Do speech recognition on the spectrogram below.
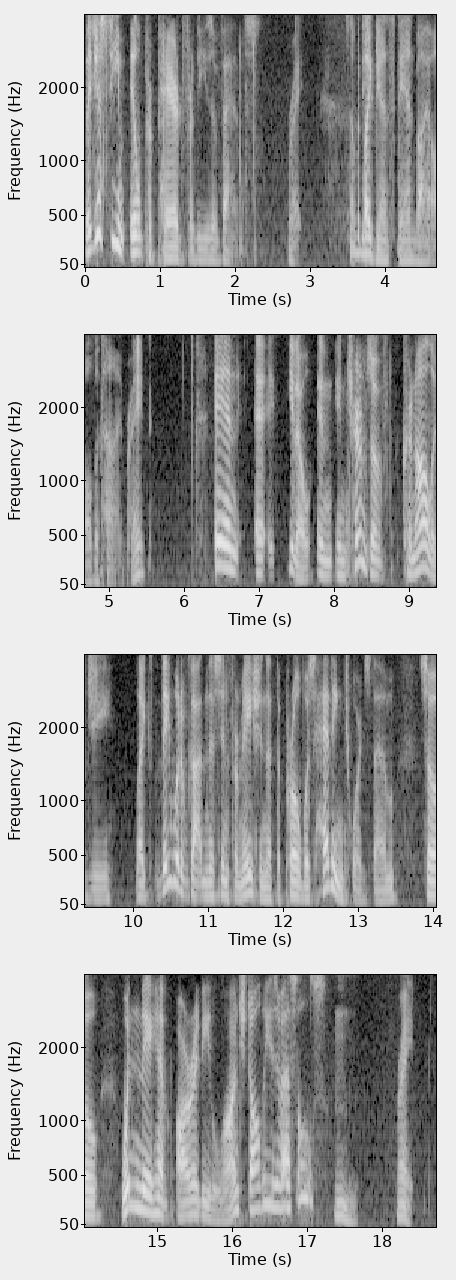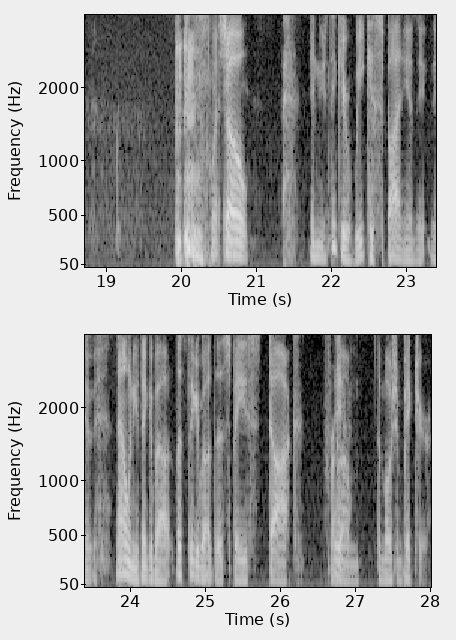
They just seem ill prepared for these events. Right. Somebody Like- should be on standby all the time, right? And uh, you know, in in terms of chronology, like they would have gotten this information that the probe was heading towards them. So wouldn't they have already launched all these vessels? Hmm. Right. So and, and you think your weakest spot. You know, the, the, now when you think about, let's think about the space dock from Yeah. the motion picture,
